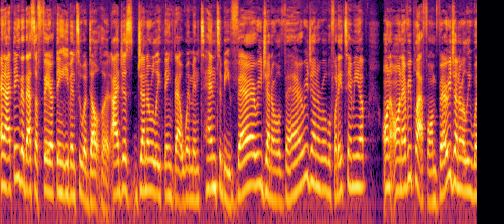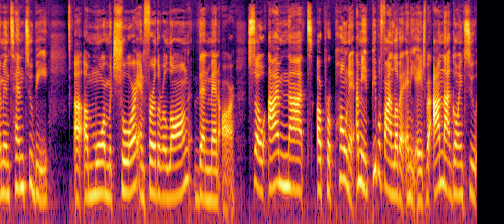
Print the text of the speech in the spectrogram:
And I think that that's a fair thing even to adulthood. I just generally think that women tend to be very general, very general, before they tear me up on, on every platform, very generally, women tend to be uh, a more mature and further along than men are. So I'm not a proponent. I mean, people find love at any age, but I'm not going to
